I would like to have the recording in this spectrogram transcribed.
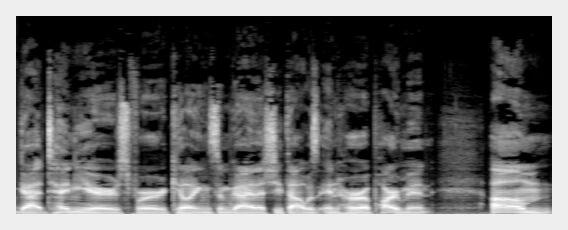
got 10 years for killing some guy that she thought was in her apartment. Um,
